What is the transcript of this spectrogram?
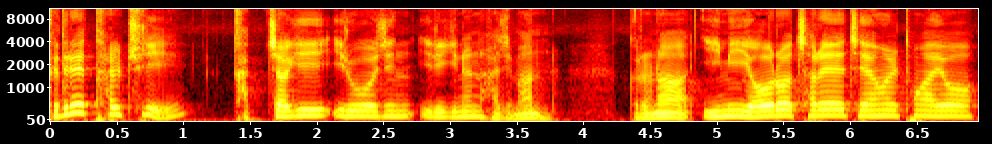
그들의 탈출이 갑자기 이루어진 일이기는 하지만 그러나 이미 여러 차례 재앙을 통하여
